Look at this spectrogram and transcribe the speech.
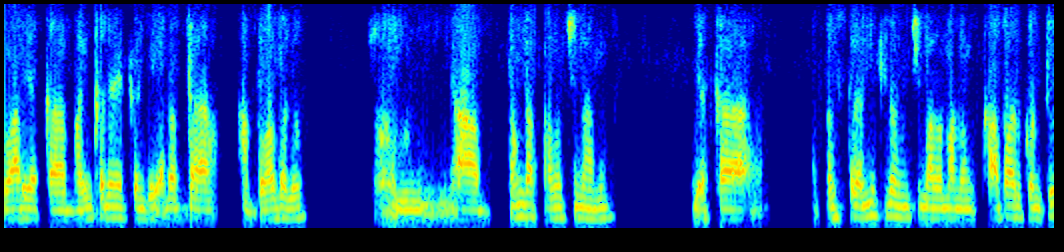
వారి యొక్క భయంకరమైనటువంటి అబద్ధ ఆ బోధలు ఆ దొంగ ప్రవచనాలు యొక్క పరిస్థితులన్నింటిలో నుంచి మనం మనం కాపాడుకుంటూ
